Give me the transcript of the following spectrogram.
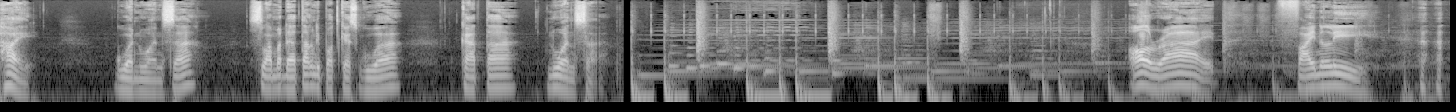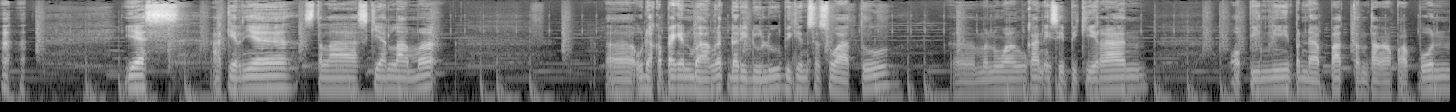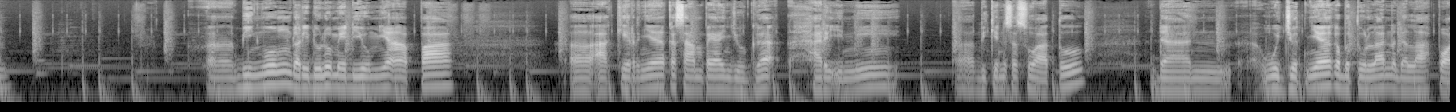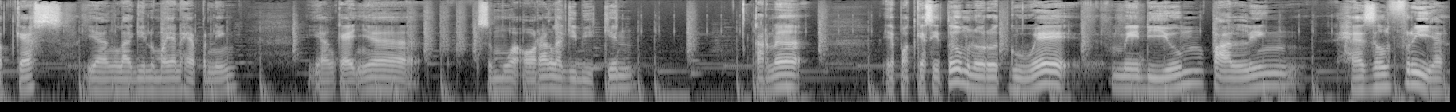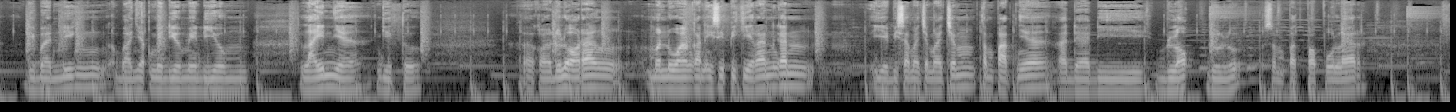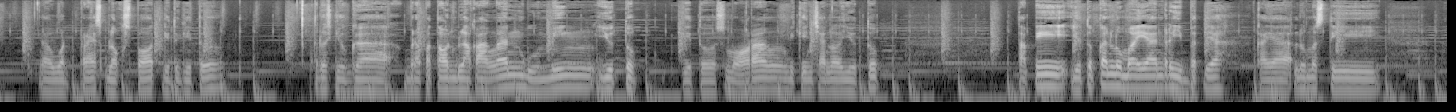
Hai, gua Nuansa. Selamat datang di podcast gua, Kata Nuansa. Alright, finally. yes, akhirnya setelah sekian lama uh, udah kepengen banget dari dulu bikin sesuatu, uh, menuangkan isi pikiran, opini, pendapat tentang apa pun. Uh, bingung dari dulu mediumnya apa. Uh, akhirnya kesampaian juga hari ini uh, bikin sesuatu dan wujudnya kebetulan adalah podcast yang lagi lumayan happening yang kayaknya semua orang lagi bikin karena ya podcast itu menurut gue medium paling hassle free ya dibanding banyak medium-medium lainnya gitu. kalau dulu orang menuangkan isi pikiran kan ya bisa macam-macam tempatnya ada di blog dulu sempat populer uh, WordPress, Blogspot gitu-gitu. Terus juga berapa tahun belakangan booming YouTube gitu. Semua orang bikin channel YouTube. Tapi YouTube kan lumayan ribet ya. Kayak lu mesti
